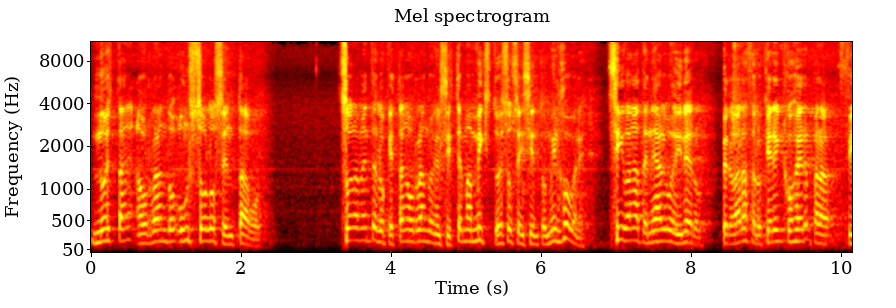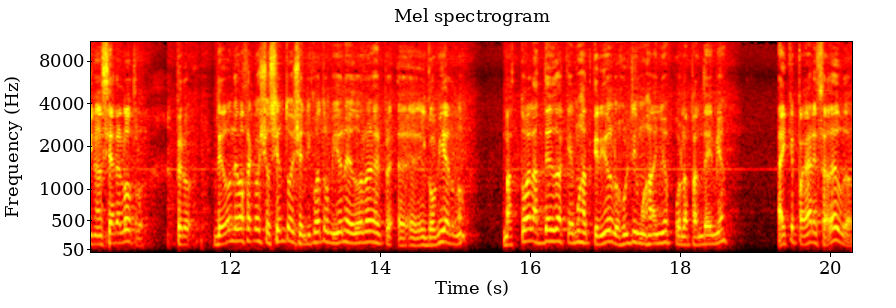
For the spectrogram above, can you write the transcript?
no están ahorrando un solo centavo. Solamente los que están ahorrando en el sistema mixto, esos 600 mil jóvenes, sí van a tener algo de dinero, pero ahora se lo quieren coger para financiar al otro. Pero ¿de dónde va a sacar 884 millones de dólares el, el gobierno más todas las deudas que hemos adquirido en los últimos años por la pandemia, hay que pagar esa deuda.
